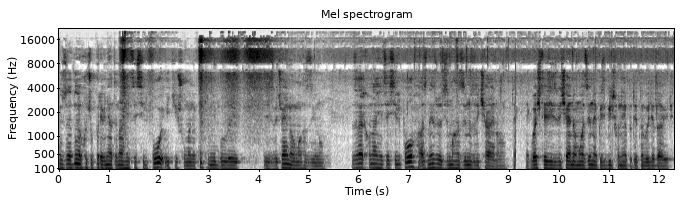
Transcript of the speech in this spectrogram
Заодно я хочу порівняти нагідці сільпо і ті, що в мене куплені були зі звичайного магазину. Зверху нагідці сільпо, а знизу з магазину звичайного. Як бачите, зі звичайного магазину якось більш вони апетитно виглядають.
